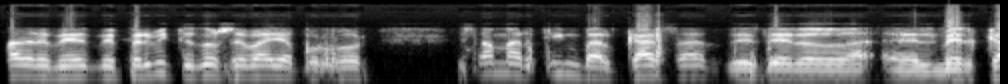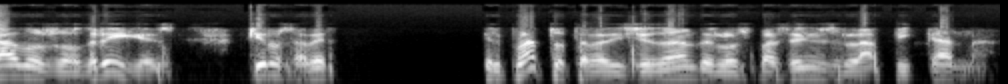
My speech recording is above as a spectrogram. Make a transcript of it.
Padre, me, permite, no se vaya, por favor. Está Martín Balcaza desde el, el Mercado Rodríguez. Quiero saber, el plato tradicional de los paseños es la picana.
